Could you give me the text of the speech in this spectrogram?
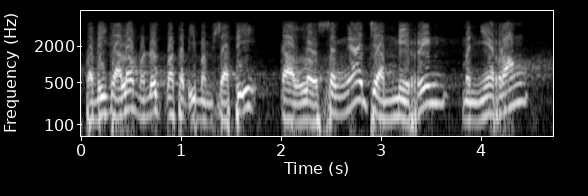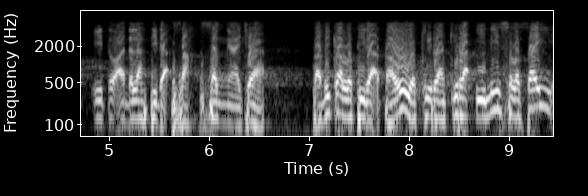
Tapi kalau menurut madhab Imam Syafi'i, kalau sengaja miring, menyerong, itu adalah tidak sah, sengaja. Tapi kalau tidak tahu ya kira-kira ini selesai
